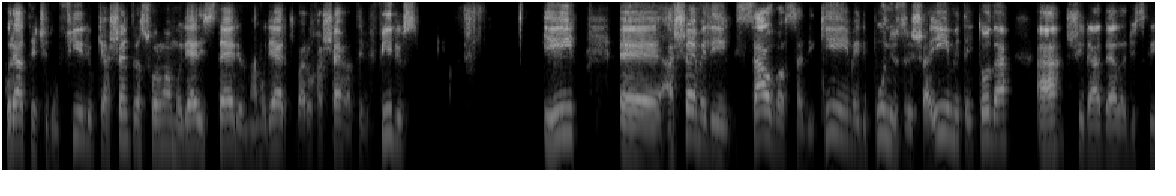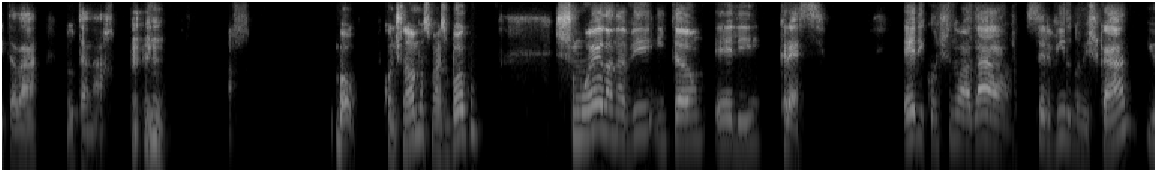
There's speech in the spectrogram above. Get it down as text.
por ela ter tido um filho, que Hashem transformou uma mulher estéril na mulher que Baruch Hashem ela teve filhos. E é, Hashem, ele salva os sadikim, ele pune os rechaim, tem toda a shirá dela descrita lá no Tanakh. Bom, continuamos mais um pouco. Shmuel Anavi, então, ele cresce. Ele continua lá servindo no Mishkan, e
